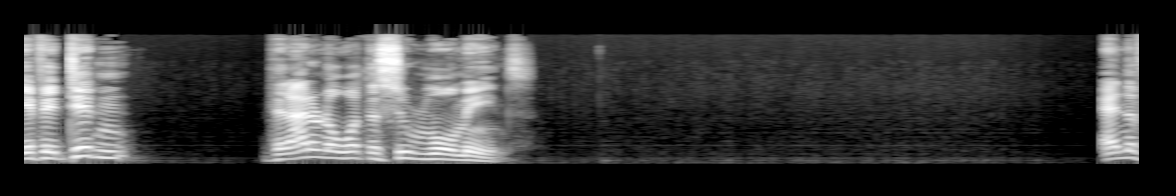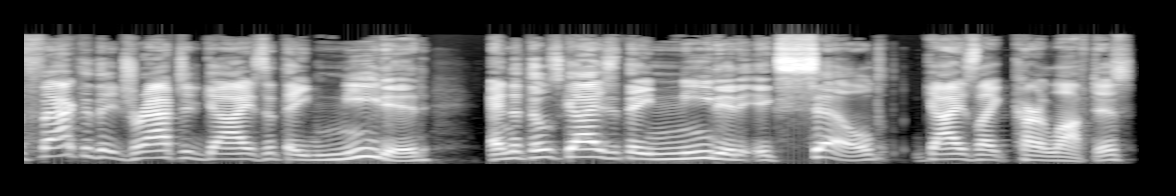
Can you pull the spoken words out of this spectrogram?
if it didn't, then I don't know what the Super Bowl means. And the fact that they drafted guys that they needed and that those guys that they needed excelled, guys like Karlaftis,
